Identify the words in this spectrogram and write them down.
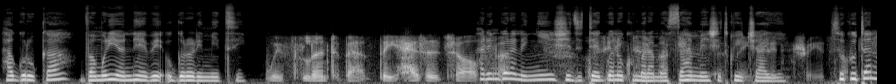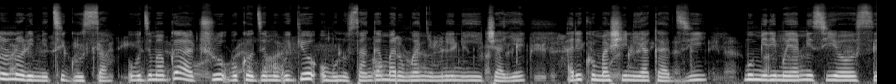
haguruka va muri iyo ntebe ugorora imitsi hari ingorane uh, nyinshi ziterwa no kumara amasaha menshi twicaye si ukutanonora imitsi gusa ubuzima bwacu bukoze mu buryo umuntu usanga amara umwanya munini yicaye ari ku mashini y'akazi mu mirimo ya minsi yose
